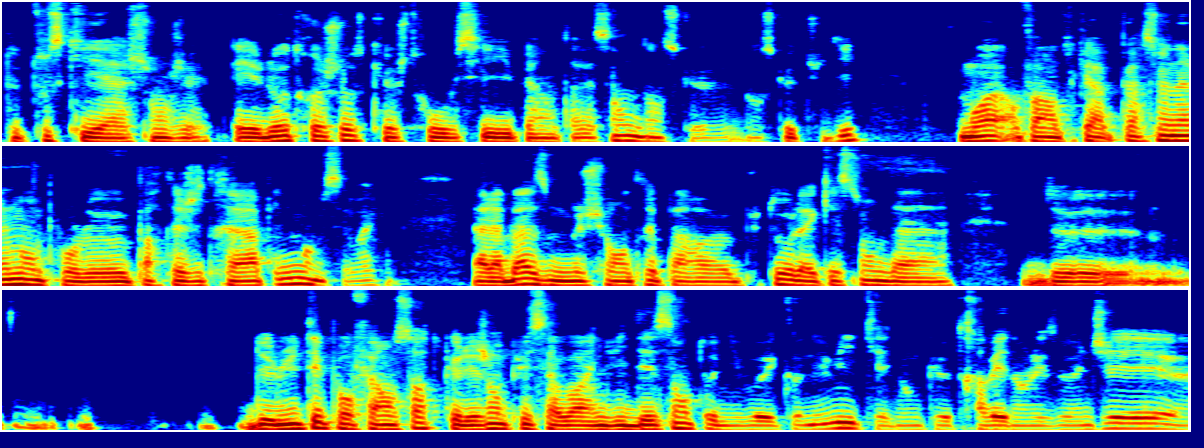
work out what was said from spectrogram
de, tout ce qui à changer. Et l'autre chose que je trouve aussi hyper intéressante dans ce que dans ce que tu dis, moi, enfin en tout cas personnellement pour le partager très rapidement, mais c'est vrai qu'à la base, je suis rentré par euh, plutôt la question de la, de de lutter pour faire en sorte que les gens puissent avoir une vie décente au niveau économique et donc euh, travailler dans les ONG, euh,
